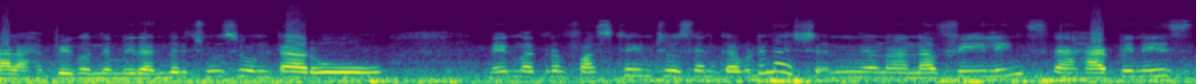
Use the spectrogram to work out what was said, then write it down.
చాలా హ్యాపీగా ఉంది. మీరు అందరు చూసి ఉంటారు. నేను మాత్రం ఫస్ట్ టైం చూశాను కాబట్టి నా నా- ఫీలింగ్స్ నా హ్యాపీనెస్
